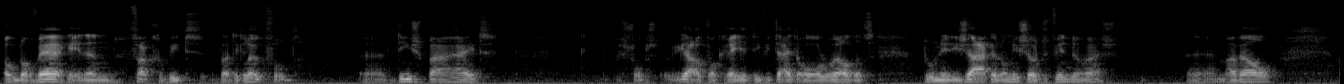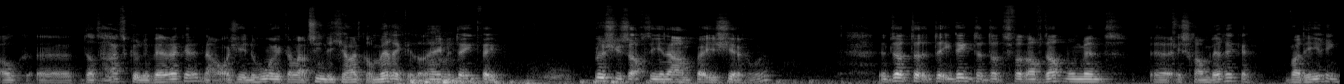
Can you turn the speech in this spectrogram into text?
Ook nog werken in een vakgebied wat ik leuk vond. Eh, dienstbaarheid, soms ja, ook wel creativiteit, alhoewel dat toen in die zaken nog niet zo te vinden was. Eh, maar wel ook eh, dat hard kunnen werken. Nou, als je in de horeca laat zien dat je hard kan werken, dan heb je meteen twee plusjes achter je naam per je chef hoor. Dat, eh, ik denk dat dat vanaf dat moment eh, is gaan werken. Waardering.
